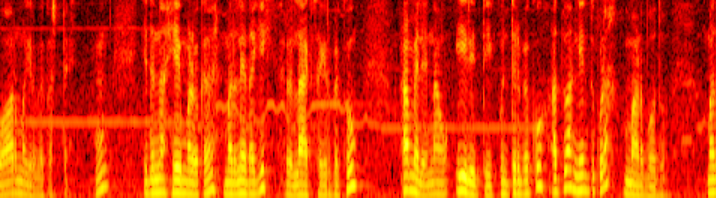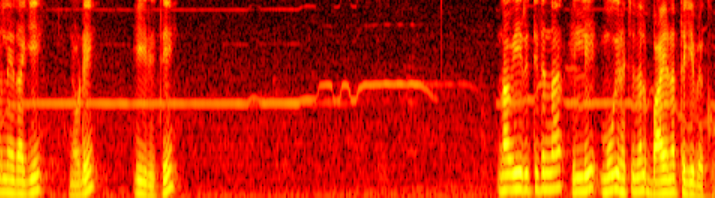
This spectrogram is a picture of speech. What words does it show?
ವಾರ್ಮ್ ಆಗಿರ್ಬೇಕು ಅಷ್ಟೇ. ಇದನ್ನು ಹೇಗೆ ಮಾಡಬೇಕಂದ್ರೆ ಮೊದಲನೇದಾಗಿ ರಿಲ್ಯಾಕ್ಸ್ ಆಗಿರಬೇಕು. ಆಮೇಲೆ ನಾವು ಈ ರೀತಿ ಕುಂತಿರಬೇಕು ಅಥವಾ ನಿಂತು ಕೂಡ ಮಾಡ್ಬೋದು. ಮೊದಲನೇದಾಗಿ ನೋಡಿ, ಈ ರೀತಿ. ನಾವು ಈ ರೀತಿ ಇದನ್ನು ಇಲ್ಲಿ ಮೂಗಿ ಹಚ್ಚಿದ ಮೇಲೆ ಬಾಯನ್ನು ತೆಗಿಬೇಕು.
